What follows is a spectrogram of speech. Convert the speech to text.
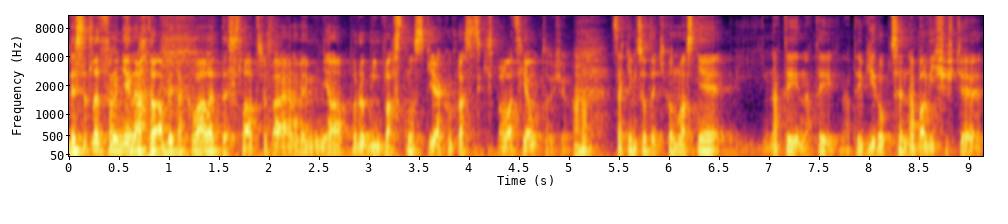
10 let pro mě na to, aby takováhle Tesla třeba, já nevím, měla podobné vlastnosti jako klasický spalovací auto. Že? Zatímco teď vlastně na ty, na, ty, na ty výrobce nabalíš ještě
